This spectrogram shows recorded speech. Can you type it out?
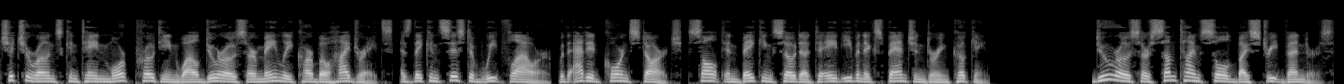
chicharrones contain more protein while duros are mainly carbohydrates, as they consist of wheat flour, with added corn starch, salt and baking soda to aid even expansion during cooking. Duros are sometimes sold by street vendors.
